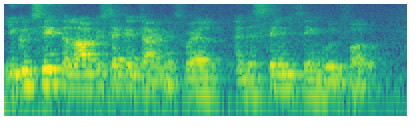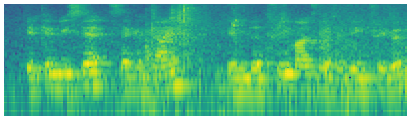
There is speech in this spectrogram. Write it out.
You can say talaq a second time as well, and the same thing will follow. It can be said second time in the three months that are being triggered,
